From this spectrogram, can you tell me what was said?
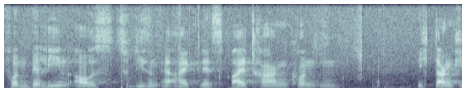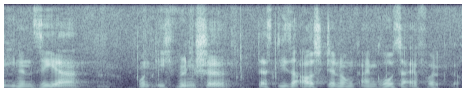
von Berlin aus zu diesem Ereignis beitragen konnten. Ich danke Ihnen sehr und ich wünsche, dass diese Ausstellung ein großer Erfolg wird.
